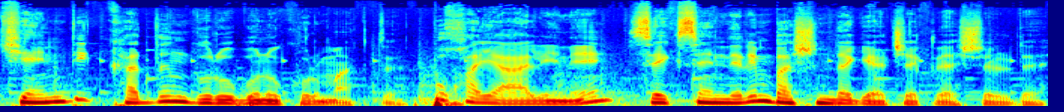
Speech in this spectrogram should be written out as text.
kendi kadın grubunu kurmaktı. Bu hayalini 80'lerin başında gerçekleştirdi.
